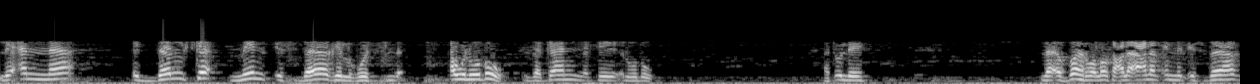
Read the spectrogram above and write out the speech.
لأن الدلك من إسباغ الغسل أو الوضوء إذا كان في الوضوء. هتقول لي لا الظاهر والله تعالى أعلم أن الإسباغ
